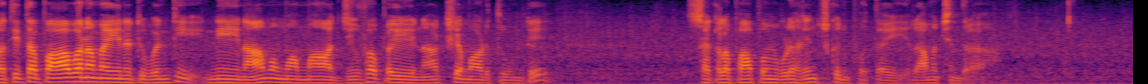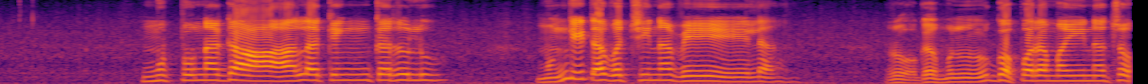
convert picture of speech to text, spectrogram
పతిత పావనమైనటువంటి నీ నామము మా జిహ్వపై నాట్యమాడుతూ ఉంటే సకల పాపములు కూడా హరించుకొని పోతాయి రామచంద్ర. ముప్పునగాల కింకరులు ముంగిట వచ్చిన వేళ రోగముల్ గొప్పరమైన చో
